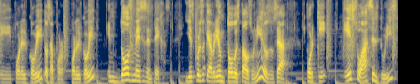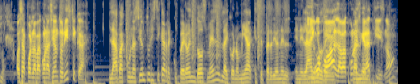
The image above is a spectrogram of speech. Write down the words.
eh, por el COVID, o sea, por, por el COVID, en dos meses en Texas. Y es por eso que abrieron todo Estados Unidos, o sea, porque eso hace el turismo. O sea, por la vacunación turística. La vacunación turística recuperó en dos meses la economía que se perdió en el, en el año. Ojo, ah, la vacuna es gratis, ¿no?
